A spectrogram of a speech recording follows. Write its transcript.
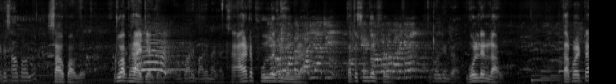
এটা সাও পাওলো সাও পাওলো ডুয়াপ ভ্যারাইটি একদম। আর একটা ফুল দেখুন বন্ধুরা কত সুন্দর ফুল। গোল্ডেন রাও গোল্ডেন লাউ তারপর একটা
